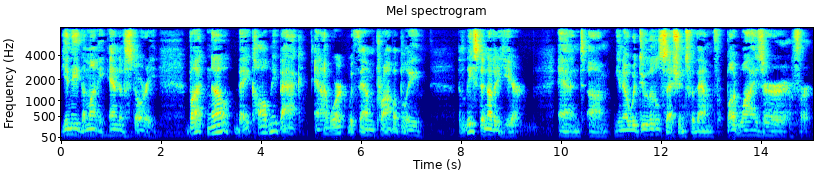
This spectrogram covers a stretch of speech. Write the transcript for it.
you need the money. End of story. But no they called me back and I worked with them probably at least another year and um, you know would do little sessions for them for Budweiser for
